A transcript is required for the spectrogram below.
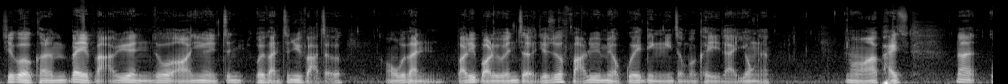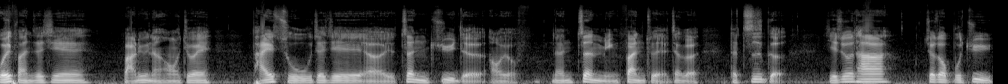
结果可能被法院说啊，因为证违反证据法则，哦，违反法律保留原则，也就是说法律没有规定你怎么可以来用呢？哦，啊，排除。那违反这些法律呢？哦，就会排除这些呃证据的哦，有能证明犯罪的这个的资格，也就是他叫做不具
